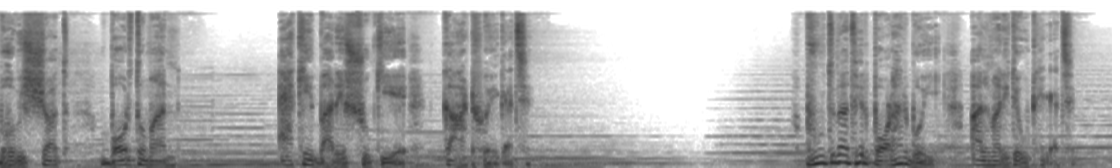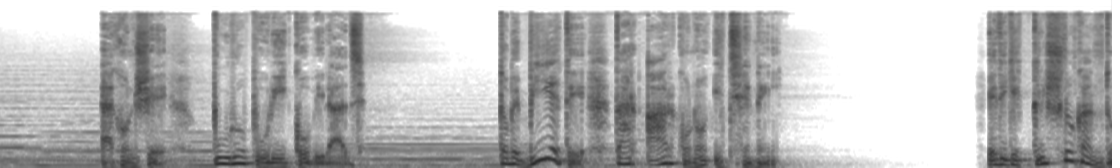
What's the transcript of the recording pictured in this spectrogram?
ভবিষ্যৎ, বর্তমান একেবারে শুকিয়ে কাঠ হয়ে গেছে। ভূতনাথের পড়ার বই আলমারিতে উঠে গেছে। এখন সে পুরোপুরি কবিরাজ। তবে বিয়েতে তার আর কোনো ইচ্ছে নেই। এদিকে কৃষ্ণকান্ত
